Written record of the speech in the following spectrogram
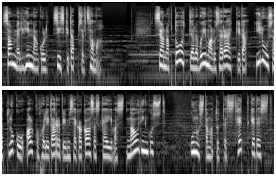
Sammel hinnangul siiski täpselt sama. see annab tootjale võimaluse rääkida ilusat lugu alkoholi tarbimisega kaasas käivast naudingust, unustamatutest hetkedest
